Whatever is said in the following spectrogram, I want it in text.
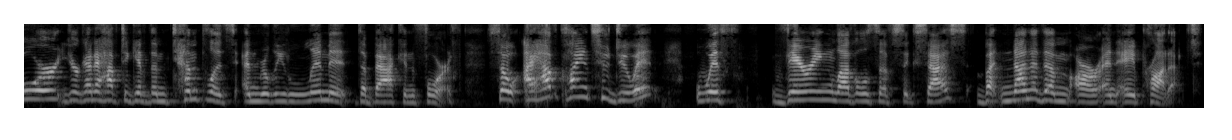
Or you're going to have to give them templates and really limit the back and forth. So I have clients who do it with varying levels of success, but none of them are an A product,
